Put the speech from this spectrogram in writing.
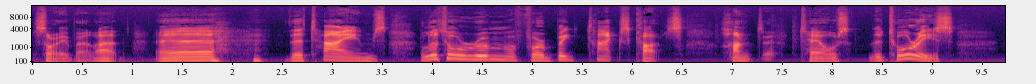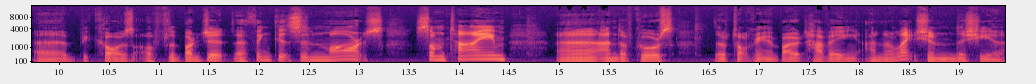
Sorry about that. Uh, the Times. Little room for big tax cuts, Hunt tells the Tories. Uh, because of the budget, I think it's in March sometime. Uh, and of course, they're talking about having an election this year.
